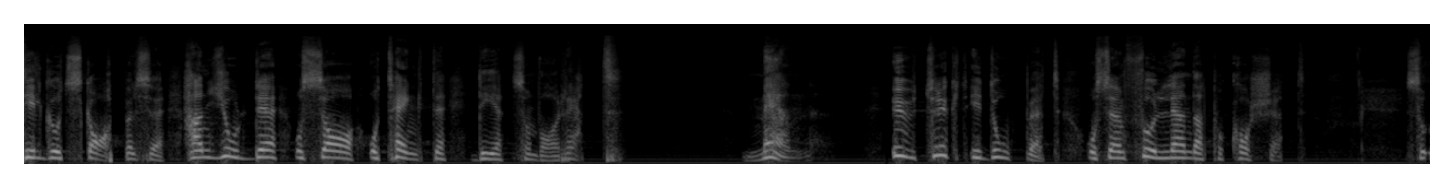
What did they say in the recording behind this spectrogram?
Till Guds skapelse. Han gjorde och sa och tänkte det som var rätt. Men uttryckt i dopet och sen fulländat på korset, så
